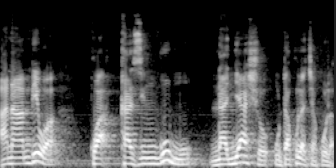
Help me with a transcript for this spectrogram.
Anaambiwa kwa kazi ngumu na jasho utakula chakula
